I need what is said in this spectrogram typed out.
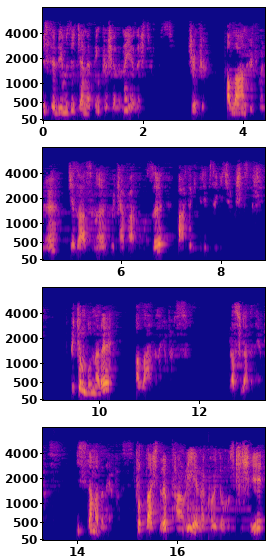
istediğimizi cennetin köşelerine yerleştirebiliriz. Çünkü Allah'ın hükmünü, cezasını, mükafatımızı artık elimize geçirmişizdir. Bütün bunları Allah adına. Resul adına yaparız. İslam adına yaparız. Putlaştırıp Tanrı yerine koyduğumuz kişiyi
